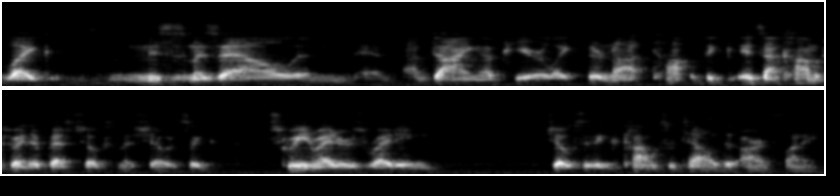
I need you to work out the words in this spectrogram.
like Mrs. Maisel and and I'm dying up here. Like they're not. Com- it's not comics writing their best jokes on the show. It's like screenwriters writing jokes. I think comics would tell that aren't funny.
